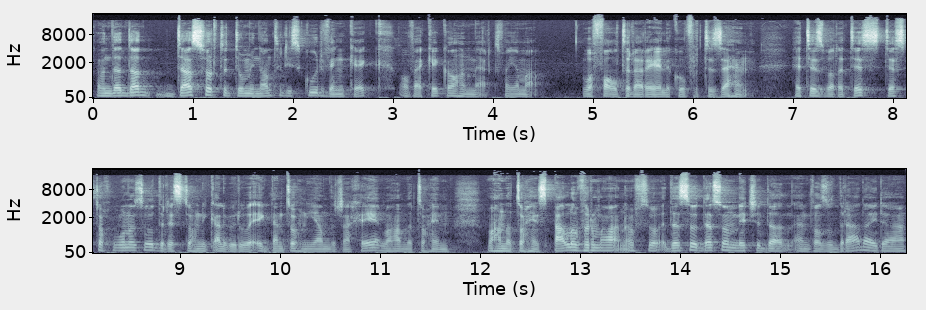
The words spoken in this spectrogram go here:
want dat, dat, dat soort het dominante discours vind ik, of heb ik al gemerkt, van ja, maar wat valt er daar eigenlijk over te zeggen? Het is wat het is. Het is toch gewoon zo. Er is toch niet, allee, bedoel, ik ben toch niet anders dan jij. We gaan er toch geen, we gaan er toch geen spel over maken of zo. Dat is zo'n zo een beetje dat. En van zodra dat je dat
